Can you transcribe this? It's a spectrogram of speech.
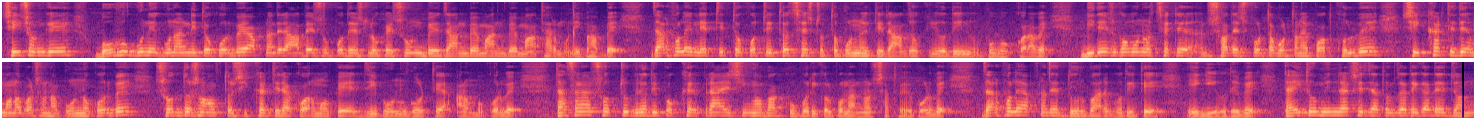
সেই সঙ্গে বহু গুণে গুণান্বিত করবে। আপনাদের আদেশ, উপদেশ, লোকে শুনবে, জানবে, মানবে, মাথার মনি ভাববে, যার ফলে নেতৃত্ব কর্তৃত্ব শ্রেষ্ঠত্বপূর্ণ একটি রাজকীয় দিন উপভোগ করাবে। বিদেশ গমন ও স্বদেশ প্রত্যাবর্তনের পথ খুলবে, শিক্ষার্থীদের মনোবাসনা পূর্ণ করবে, সদ্য সমাপ্ত শিক্ষার্থীরা কর্ম পেয়ে জীবন গড়তে আরম্ভ করবে। তাছাড়া শত্রু বিরোধী পক্ষের প্রায় সিংহভাগ কুপরিকল্পনার নস্বাত হয়ে পড়বে, যার ফলে আপনাদের দুর্বার গতিতে এগিয়েও দেবে। তাই তো মীন জাতক জাতিকাদের জন্ম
